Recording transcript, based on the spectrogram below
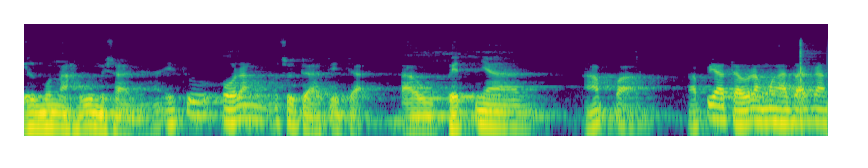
ilmu nahwu misalnya itu orang sudah tidak tahu bednya apa. Tapi ada orang mengatakan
